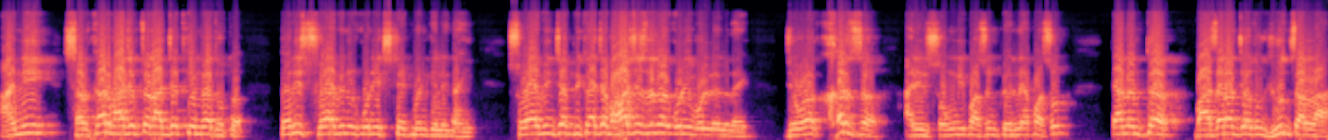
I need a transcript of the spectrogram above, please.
आणि सरकार भाजपचं राज्यात केंद्रात होतं. तरी सोयाबीनवर कोणी एक स्टेटमेंट केले नाही. सोयाबीनच्या पिकाच्या भावाच्या संदर्भात कोणी बोललेलं नाही. जेवढा खर्च आणि सोंगणीपासून फिरण्यापासून त्यानंतर बाजारात जेव्हा तो घेऊन चालला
